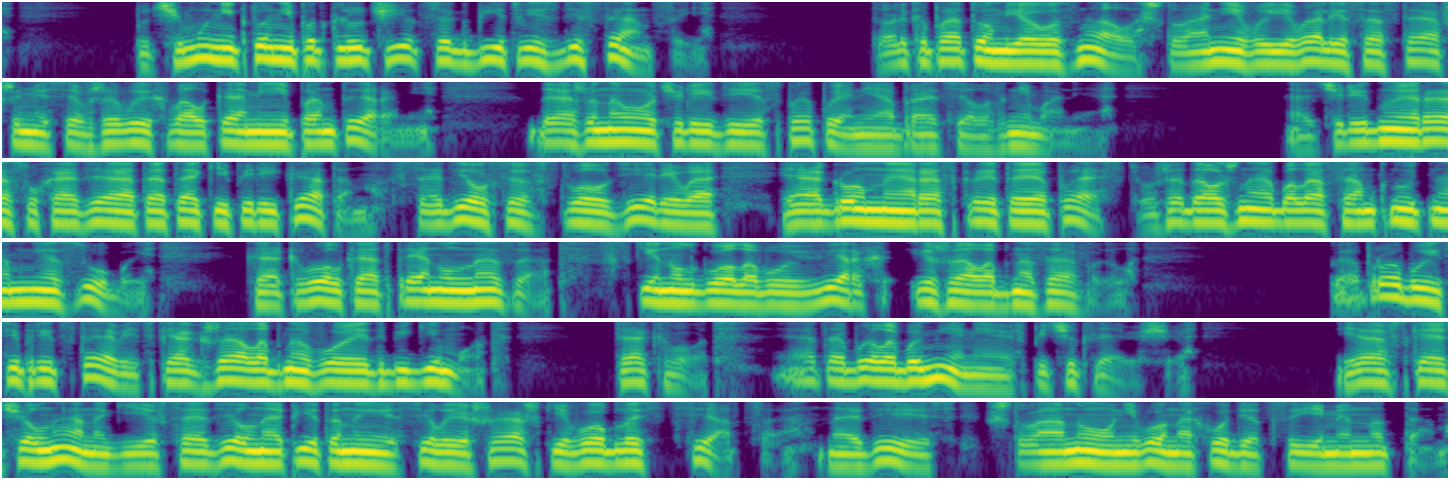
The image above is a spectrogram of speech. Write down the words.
Почему никто не подключится к битве с дистанцией? Только потом я узнал, что они воевали с оставшимися в живых волками и пантерами — даже на очереди СПП не обратил внимания. Очередной раз, уходя от атаки перекатом, всадился в ствол дерева, и огромная раскрытая пасть уже должна была сомкнуть на мне зубы, как волк отпрянул назад, вскинул голову вверх и жалобно завыл. Попробуйте представить, как жалобно воет бегемот. Так вот, это было бы менее впечатляюще. Я вскочил на ноги и всадил напитанные силой шашки в область сердца, надеясь, что оно у него находится именно там.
